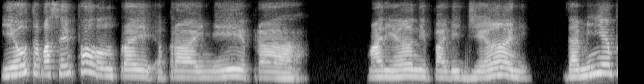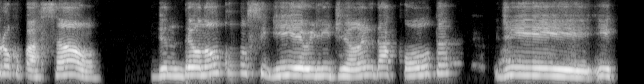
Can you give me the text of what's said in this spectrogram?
E eu estava sempre falando para a Aimee, para Mariana e para Lidiane, da minha preocupação de, de eu não conseguir, eu e Lidiane, dar conta de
